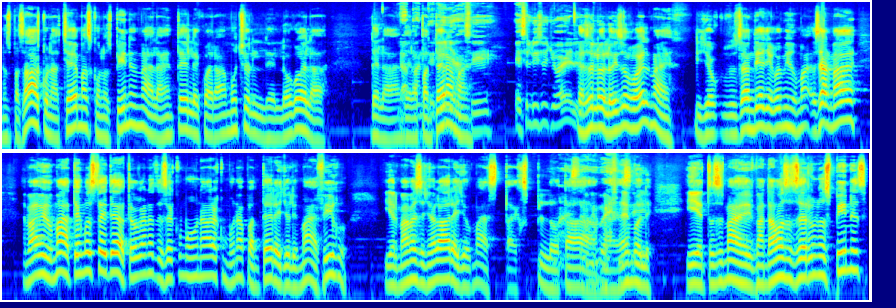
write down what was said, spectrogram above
nos pasaba con las chemas, con los pines, a la gente le cuadraba mucho el, logo de la, de la, de la pantera. Sí. Ese lo hizo Joel. Ese lo, lo hizo Joel, Y yo, o sea, un día llegó y me dijo, o sea, el mae Además me dijo, ma, tengo esta idea, tengo ganas de ser como una hora, como una pantera. Y yo le dije, ma, fijo. Y el mae me enseñó la vara y yo, ma, está explotada, Ma, está muy ma, bueno, démosle. Y entonces, ma, mandamos a hacer unos pines,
